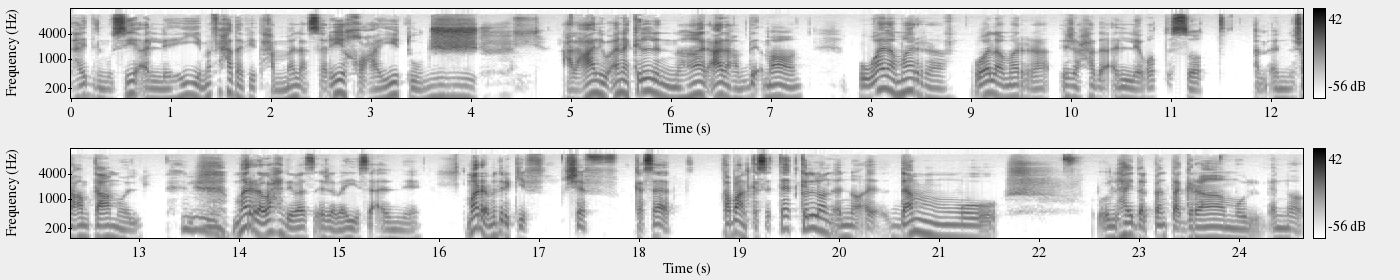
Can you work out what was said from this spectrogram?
هيدي الموسيقى اللي هي ما في حدا في يتحملها صريخ وعيط وعجج. على العالي وأنا كل النهار قاعد عم دق معهم. ولا مرة ولا مرة اجى حدا قال لي وطي الصوت. أم إنه شو عم تعمل؟ مرة واحدة بس اجى بيي سألني. مرة مدري كيف شاف كاسات. طبعا الكاسيتات كلهم إنه دم و والهيدا البنتاجرام وانه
